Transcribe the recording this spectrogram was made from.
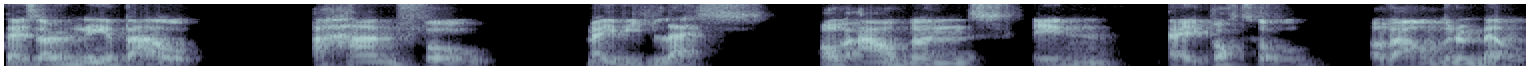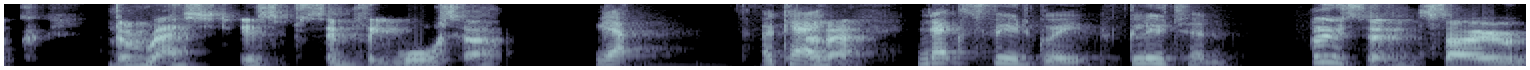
there's only about a handful, maybe less, of almonds in a bottle of almond milk. The rest is simply water. Yeah. Okay. okay. Next food group gluten. Gluten. So,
